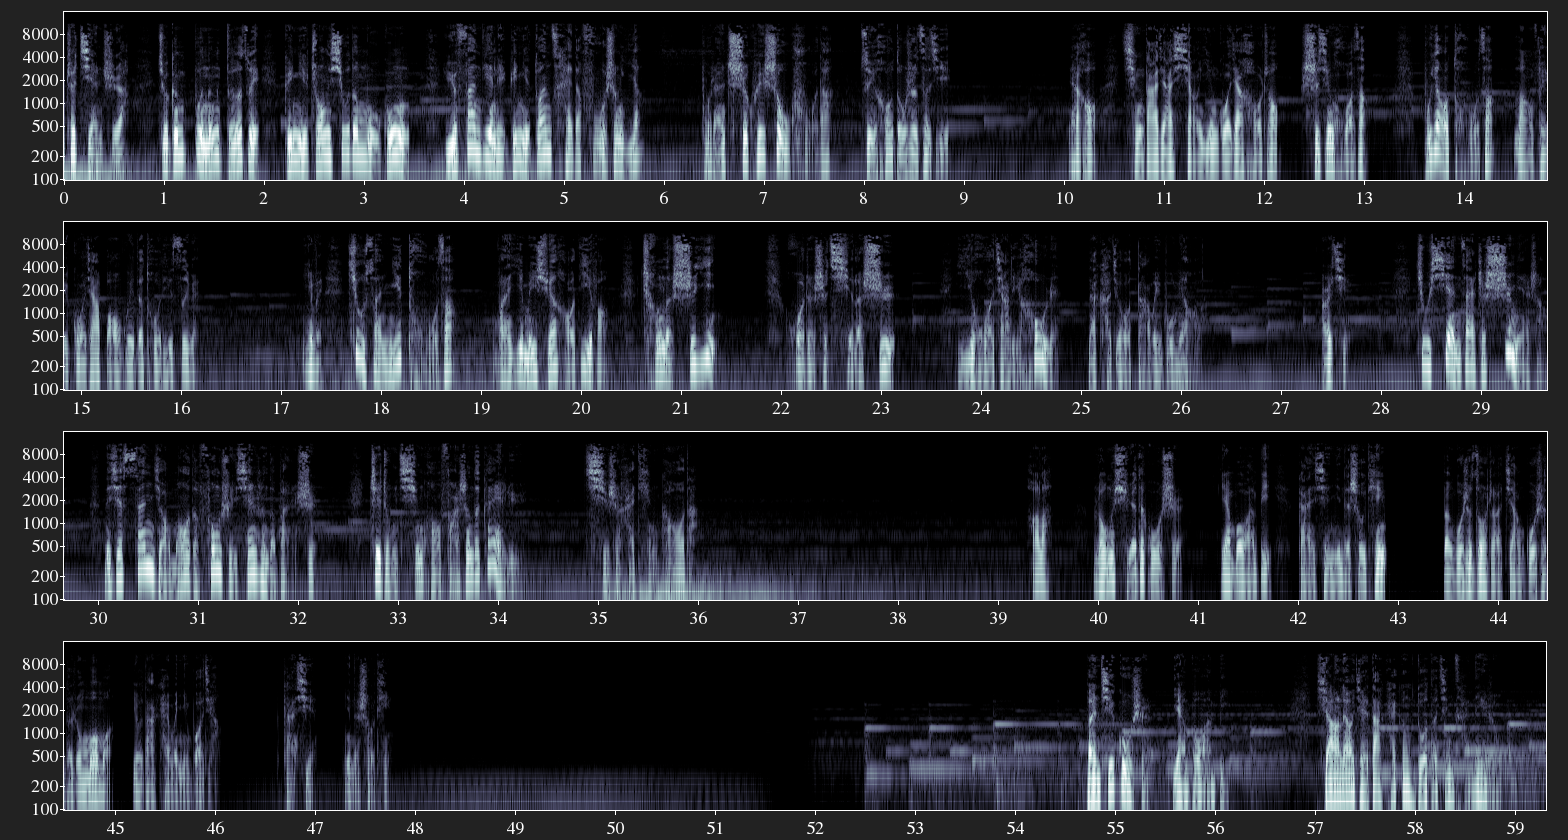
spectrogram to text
这简直啊，就跟不能得罪给你装修的木工与饭店里给你端菜的服务生一样，不然吃亏受苦的最后都是自己。然后，请大家响应国家号召，实行火葬，不要土葬，浪费国家宝贵的土地资源。因为，就算你土葬，万一没选好地方，成了尸印，或者是起了尸，疑惑家里后人。那可就大为不妙了。而且，就现在这市面上那些三脚猫的风水先生的本事，这种情况发生的概率，其实还挺高的。好了，龙穴的故事演播完毕，感谢您的收听。本故事作者讲故事的容嬷嬷由大凯为您播讲，感谢您的收听。本期故事演播完毕。想要了解大凯更多的精彩内容，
